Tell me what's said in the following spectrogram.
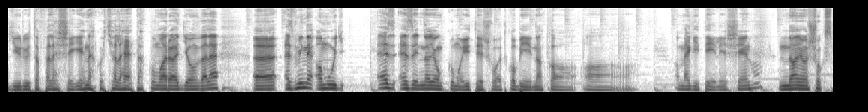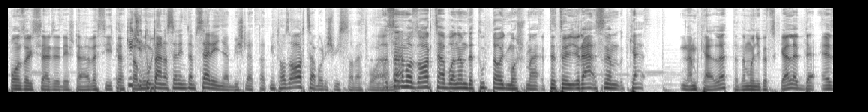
gyűrűt a feleségének, hogyha lehet, akkor maradjon vele. Ez minden, amúgy ez, ez egy nagyon komoly ütés volt Kobinak a, a, a megítélésén. Aha. Nagyon sok szponzori szerződést elveszített Kicsit amúgy. utána szerintem szerényebb is lett, tehát mintha az arcából is visszavett volna. Szerintem nem? az arcából nem, de tudta, hogy most már, tehát hogy rá szerintem ke, nem kellett, tehát nem mondjuk azt kellett, de ez,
